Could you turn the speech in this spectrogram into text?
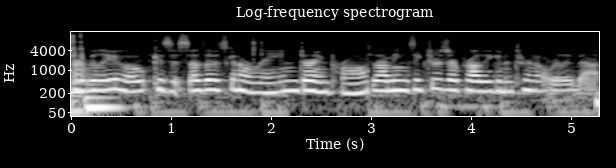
I really hope because it says that it's gonna rain during prom. So that means pictures are probably gonna turn out really bad.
